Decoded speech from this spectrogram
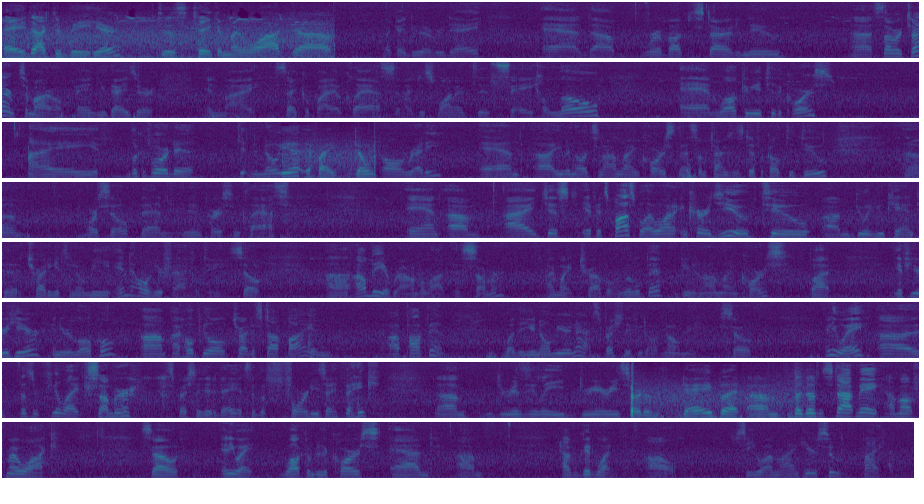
Hey, Dr. B here. Just taking my walk uh, like I do every day. And uh, we're about to start a new uh, summer term tomorrow. And you guys are in my psychobio class. And I just wanted to say hello and welcome you to the course. I'm looking forward to getting to know you if I don't already. And uh, even though it's an online course and that sometimes is difficult to do, um, so than an in-person class. And um, I just, if it's possible, I want to encourage you to um, do what you can to try to get to know me and all of your faculty. So uh, I'll be around a lot this summer. I might travel a little bit, being an online course, but if you're here and you're local, um, I hope you'll try to stop by and uh, pop in, whether you know me or not, especially if you don't know me. So anyway, uh, it doesn't feel like summer especially today. It's in the 40s, I think. Um, drizzly, dreary sort of day, but um, that doesn't stop me. I'm out for my walk. So anyway, welcome to the course and um, have a good one. I'll see you online here soon. Bye.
